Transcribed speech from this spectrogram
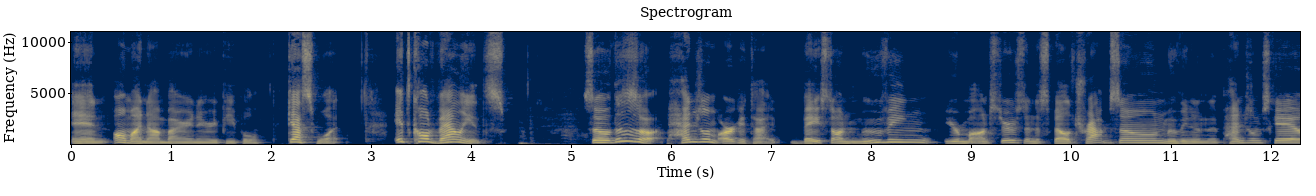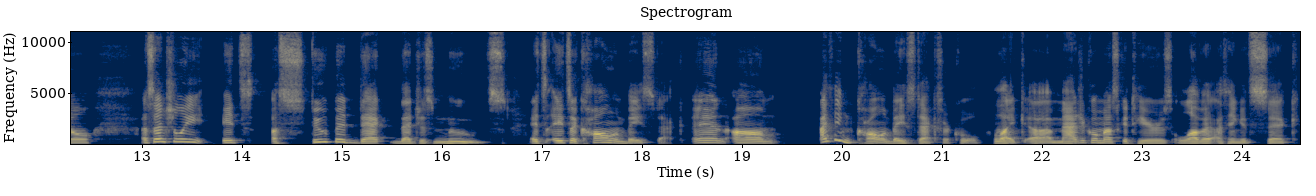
and all my non binary people, guess what? It's called Vaylantz. So, this is a pendulum archetype based on moving your monsters in the spell trap zone, moving in the pendulum scale. Essentially, it's a stupid deck that just moves. It's it's a column based deck. And um I think column based decks are cool. Like uh, Magical Musketeers, love it. I think it's sick.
